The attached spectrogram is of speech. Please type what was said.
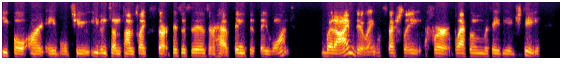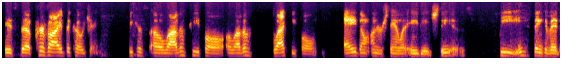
people aren't able to even sometimes like start businesses or have things that they want. What I'm doing, especially for black women with ADHD, is to provide the coaching because a lot of people, a lot of Black people, A, don't understand what ADHD is. B, think of it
